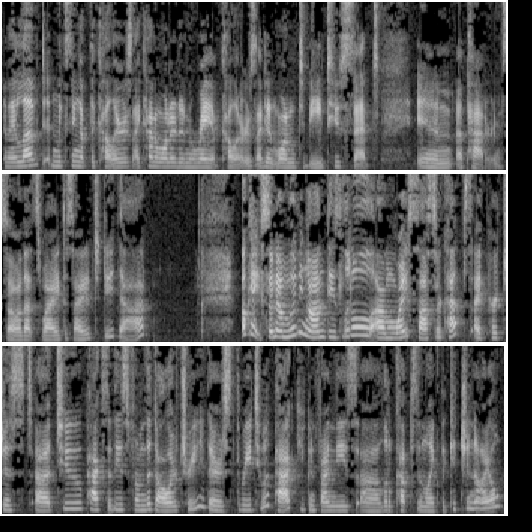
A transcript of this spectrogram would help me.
And I loved mixing up the colors. I kind of wanted an array of colors. I didn't want them to be too set in a pattern. So that's why I decided to do that. Okay, so now moving on, these little um, white saucer cups, I purchased uh, two packs of these from the Dollar Tree. There's three to a pack. You can find these uh, little cups in like the kitchen aisle.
